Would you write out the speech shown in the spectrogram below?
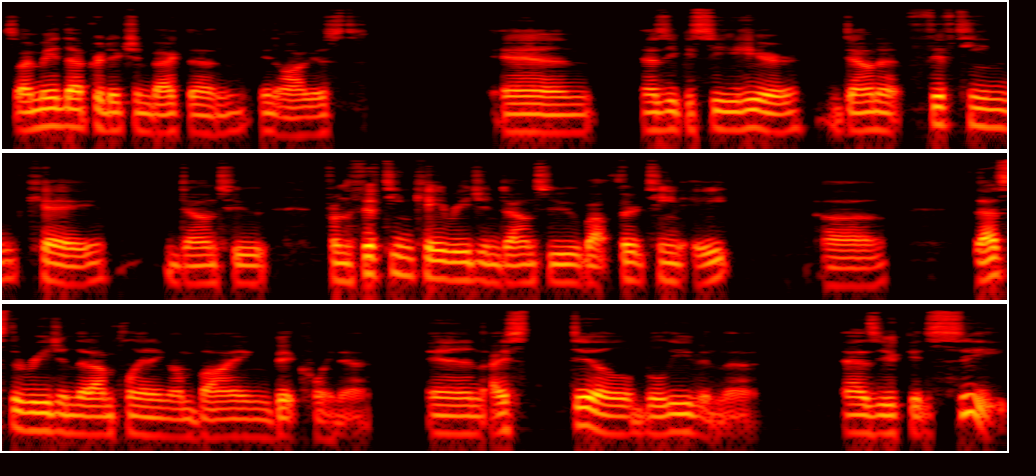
So I made that prediction back then in August. And as you can see here, down at 15K, down to, from the 15K region down to about 13.8, uh, that's the region that I'm planning on buying Bitcoin at. And I still believe in that. As you can see,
